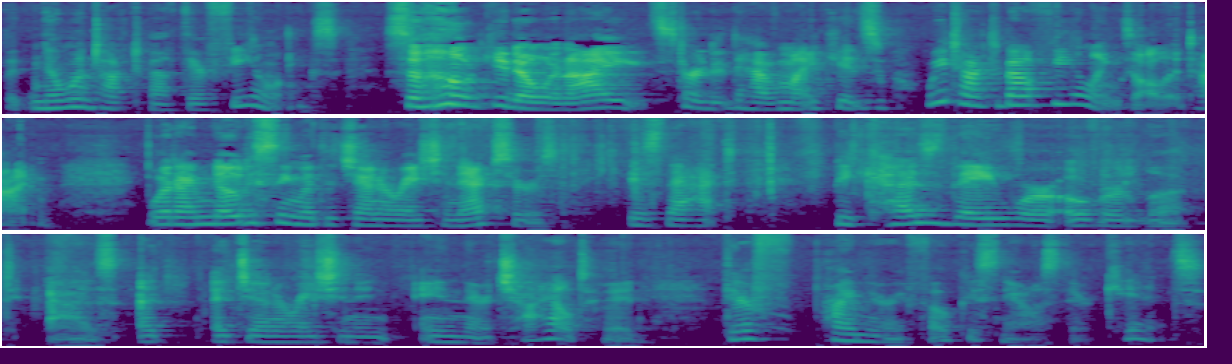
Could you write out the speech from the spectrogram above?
but no one talked about their feelings. So, you know, when I started to have my kids, we talked about feelings all the time. What I'm noticing with the Generation Xers is that because they were overlooked as a, a generation in, in their childhood, their primary focus now is their kids.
